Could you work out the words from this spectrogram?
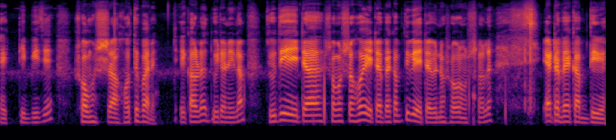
একটি বীজে সমস্যা হতে পারে। এই কারণে দুইটা নিলাম। যদি এটা সমস্যা হয়, এটা ব্যাকআপ দিবে, এটা সমস্যা হলে এটা ব্যাকআপ দিবে।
